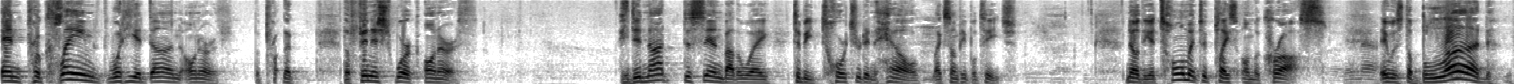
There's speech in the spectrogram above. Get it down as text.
and proclaimed what he had done on earth the, the, the finished work on earth. He did not descend, by the way, to be tortured in hell like some people teach. No, the atonement took place on the cross. Amen. It was the blood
